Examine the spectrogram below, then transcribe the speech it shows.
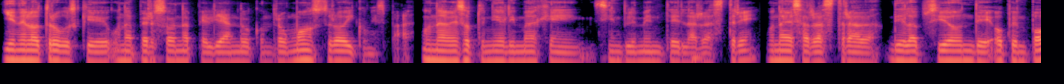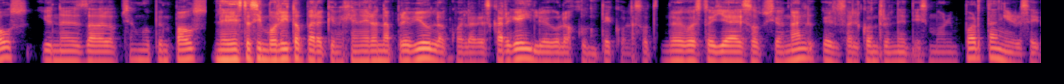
Y en el otro busqué una persona peleando contra un monstruo y con espada. Una vez obtenido la imagen, simplemente la arrastré. Una vez arrastrada, di la opción de Open Pause y una vez dada la opción Open Pause, le di este simbolito para que me genere una preview, la cual la descargué y luego la junté con las otras. Luego esto ya es opcional, el control net is more important y reset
